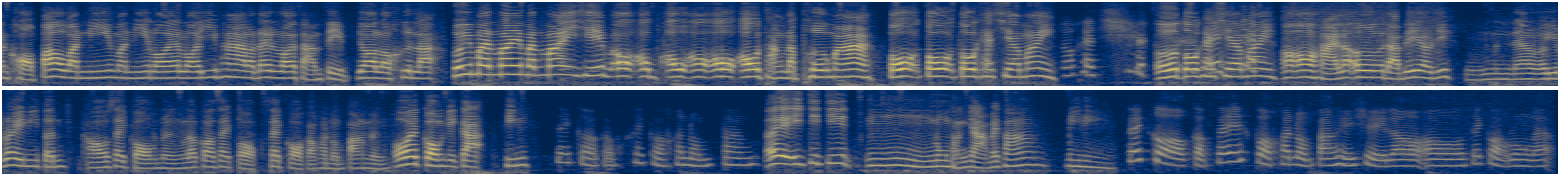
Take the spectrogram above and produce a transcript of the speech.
มันขอเป้าวันนี้วันนี้ร้อยร้อยยี่ห้าเราได้ร้อยสามสิบยอดเราขึ้นละเฮ้ยมันไม่มันไม่เชฟเอาเอาเอาเอาเอาเอาถังดับเพลิงมาโต๊ะโต๊ะโต๊ะแคชเชียร์ไม่ก็แค่เชียร์เออโต๊ะแคชเชียร์ไม่เอาเอาหายแล้วเออดับดิดับดิเอาเอาอยู่ไรนี่เติ้ลเอาไส้กรอกหนึ่งแล้วก็ไส้กรอกไส้กรอกกับขนมปังหนึ่งโอ้ยกองกิกะทิ้งไส้กรอกกับไส้กรอกขนมปังเอ้ยไอ้จี๊ดจี๊ดอืมลงถังยางไปซะนี่นี่ไส้กรอกกับไส้กรอกขนมปังเฉยๆเราเอาไส้กรอกลงแล้ว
